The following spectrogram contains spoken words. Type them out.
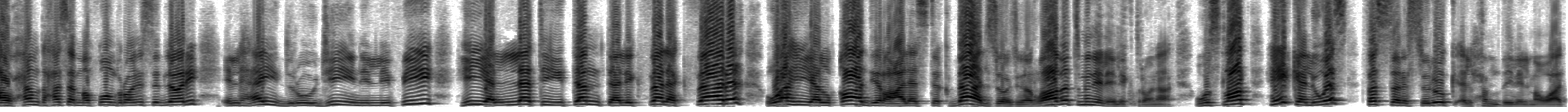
أو حمض حسب مفهوم برونستدلوري الهيدروجين اللي فيه هي التي تمتلك فلك فارغ وهي القادرة على استقبال زوج الرابط من الإلكترونات. وصلت؟ هيك لويس فسر السلوك الحمضي للمواد.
